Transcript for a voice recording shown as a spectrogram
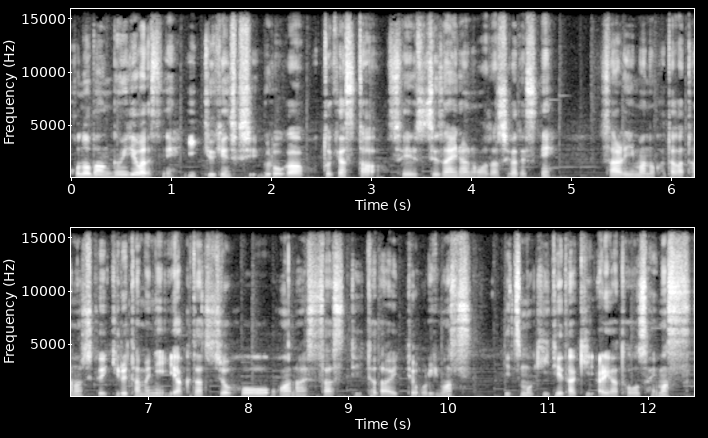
この番組ではですね、一級建築士、ブロガー、ポッドキャスター、セールスデザイナーの私がですね、サラリーマンの方が楽しく生きるために役立つ情報をお話しさせていただいております。いつも聞いていただきありがとうございます。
